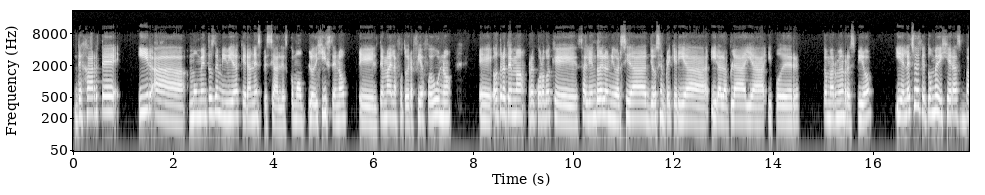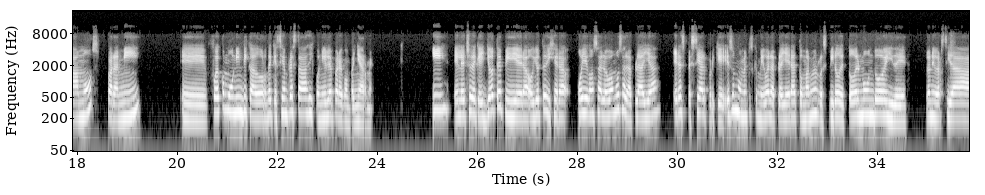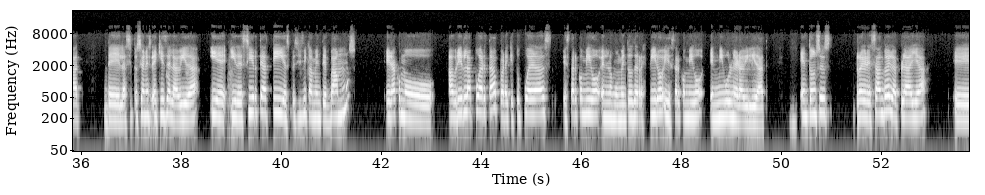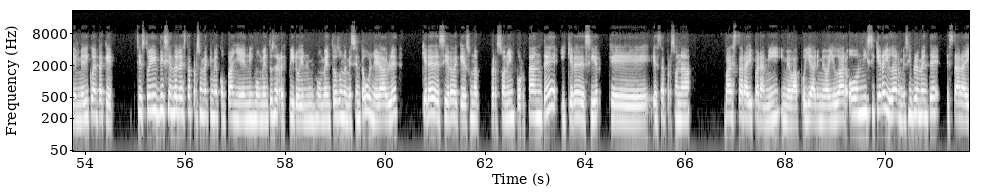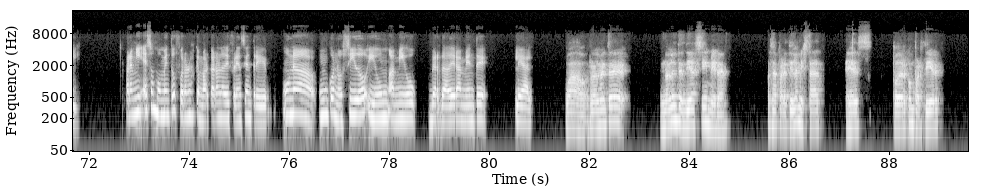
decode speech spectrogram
dejarte ir a momentos de mi vida que eran especiales, como lo dijiste, ¿no? El tema de la fotografía fue uno. Eh, otro tema, recuerdo que saliendo de la universidad yo siempre quería ir a la playa y poder tomarme un respiro. Y el hecho de que tú me dijeras vamos, para mí eh, fue como un indicador de que siempre estabas disponible para acompañarme. Y el hecho de que yo te pidiera o yo te dijera, oye Gonzalo, vamos a la playa, era especial porque esos momentos que me iba a la playa era tomarme un respiro de todo el mundo y de la universidad, de las situaciones X de la vida y, y decirte a ti específicamente, vamos, era como abrir la puerta para que tú puedas estar conmigo en los momentos de respiro y estar conmigo en mi vulnerabilidad. Entonces, regresando de la playa, eh, me di cuenta que si estoy diciéndole a esta persona que me acompañe en mis momentos de respiro y en mis momentos donde me siento vulnerable, quiere decir de que es una persona importante y quiere decir que esta persona va a estar ahí para mí y me va a apoyar y me va a ayudar, o ni siquiera ayudarme, simplemente estar ahí. Para mí esos momentos fueron los que marcaron la diferencia entre una, un conocido y un amigo verdaderamente leal. Wow, realmente no lo entendí así, mira. O sea, para ti la amistad es poder compartir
